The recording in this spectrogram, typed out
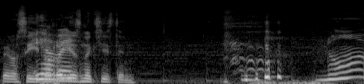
Pero sí, Y los ver. reyes no existen. No,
